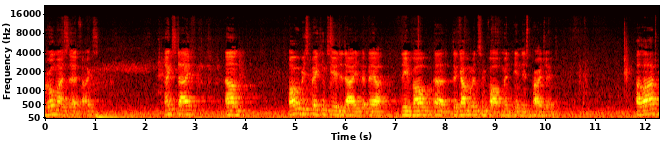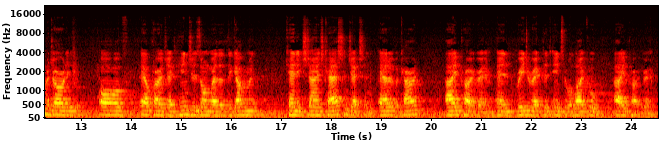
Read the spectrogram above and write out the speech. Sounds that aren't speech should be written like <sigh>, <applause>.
We're almost there, folks. Thanks, Dave. Um, I will be speaking to you today about the, involve, uh, the government's involvement in this project. A large majority of our project hinges on whether the government can exchange cash injection out of a current aid program and redirect it into a local aid program.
